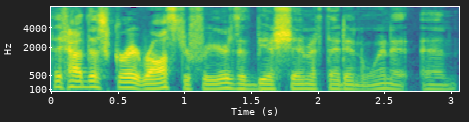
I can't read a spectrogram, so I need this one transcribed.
They've had this great roster for years. It'd be a shame if they didn't win it. And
